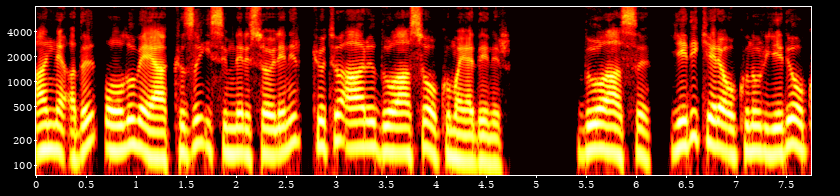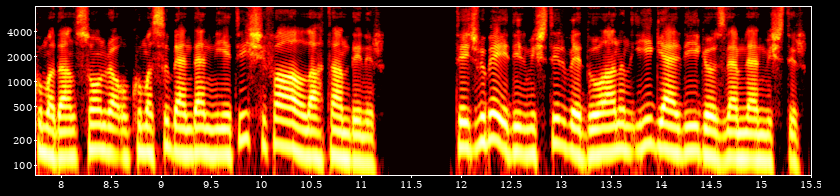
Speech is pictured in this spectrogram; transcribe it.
anne adı, oğlu veya kızı isimleri söylenir, kötü ağrı duası okumaya denir. Duası, yedi kere okunur yedi okumadan sonra okuması benden niyeti şifa Allah'tan denir. Tecrübe edilmiştir ve duanın iyi geldiği gözlemlenmiştir.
